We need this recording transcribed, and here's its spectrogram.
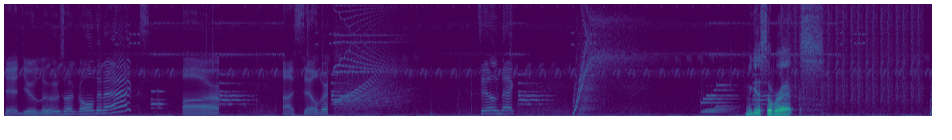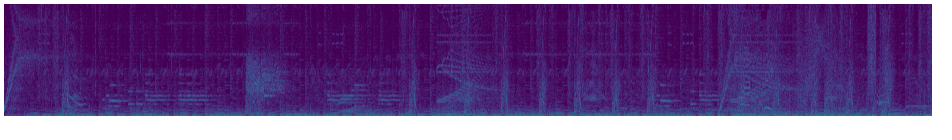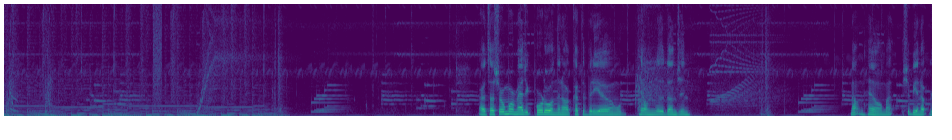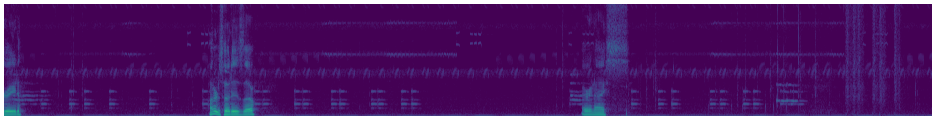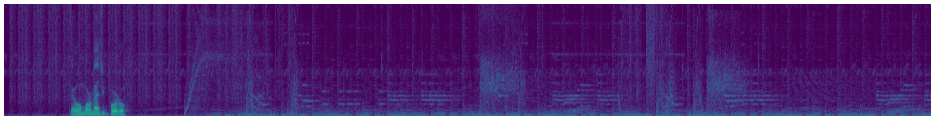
Did you lose a golden axe? Or a silver? Till next. Let me get a silver axe. Alright, so I'll show more magic portal and then I'll cut the video and we'll head on into the dungeon. Mountain Helm. That should be an upgrade. Hunter's Hood is, though. Very nice. Okay, one more magic portal.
